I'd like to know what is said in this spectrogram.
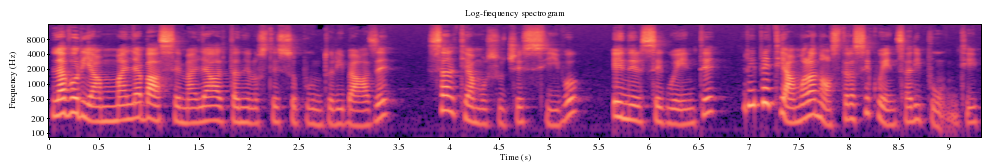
Lavoriamo maglia bassa e maglia alta nello stesso punto di base, saltiamo il successivo e nel seguente ripetiamo la nostra sequenza di punti.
